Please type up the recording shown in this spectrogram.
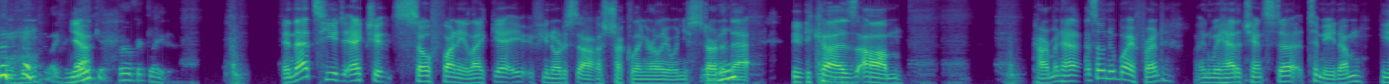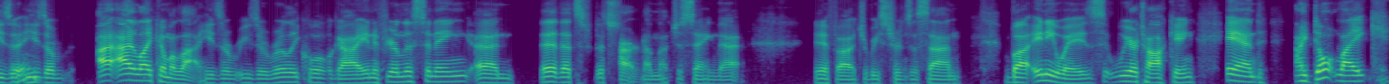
Mhm. like Yeah. make it perfect later And that's huge. Actually, it's so funny. Like, yeah, if you noticed, I was chuckling earlier when you started Mhm. that because um, Carmen has a new boyfriend, and we had a chance to to meet him. He's a Oh. he's a I, I like him a lot. He's a he's a really cool guy. And if you're listening, and eh, that's that's hard. I'm not just saying that. If uh, Jabrice turns this on, but anyways, we are talking, and I don't like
